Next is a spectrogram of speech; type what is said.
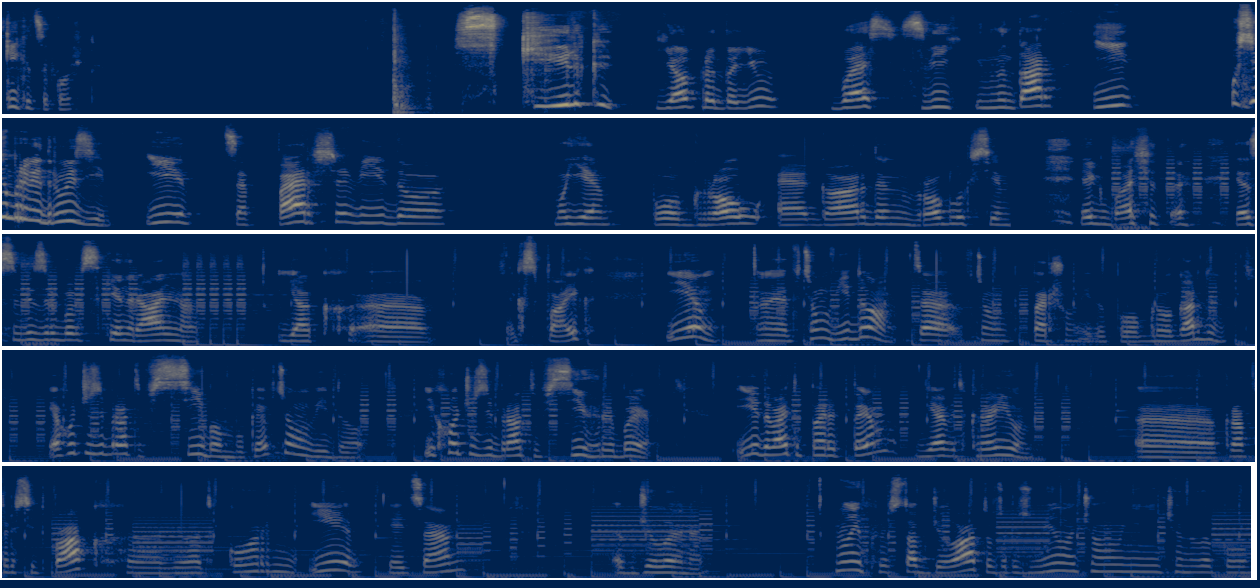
Скільки це коштує? Скільки? Я продаю весь свій інвентар і. Усім привіт, друзі! І це перше відео моє по Grow a Garden в Роблоксі. Як бачите, я собі зробив скін реально як, е, як Спайк. І е, в цьому відео, це в цьому першому відео по Grow a Garden, я хочу зібрати всі бамбуки в цьому відео і хочу зібрати всі гриби. І давайте перед тим я відкрию е, Seed Pack, е, Violet і яйце бджолини. Ну і проста бджола, то зрозуміло, чому мені нічого не випало.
